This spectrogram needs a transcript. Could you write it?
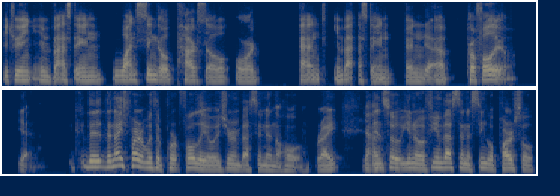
between investing one single parcel or and investing in yeah. a portfolio. Yeah. The the nice part with a portfolio is you're investing in the whole, right? Yeah. And so, you know, if you invest in a single parcel,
